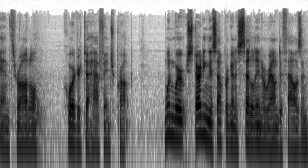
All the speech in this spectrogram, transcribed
and throttle quarter to half inch prop. When we're starting this up, we're going to settle in around a thousand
